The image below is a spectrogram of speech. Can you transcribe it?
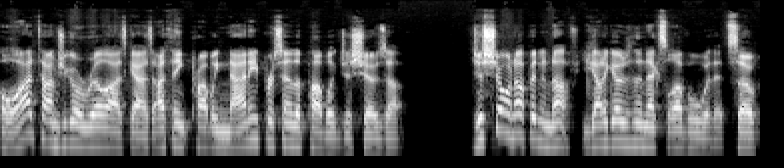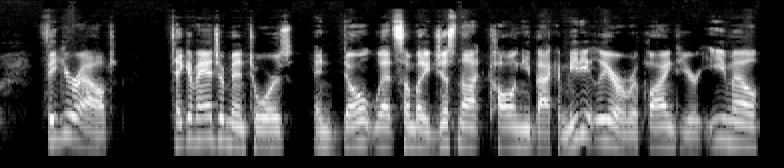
A lot of times you're going to realize, guys, I think probably 90% of the public just shows up. Just showing up isn't enough. You got to go to the next level with it. So figure out, take advantage of mentors and don't let somebody just not calling you back immediately or replying to your email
